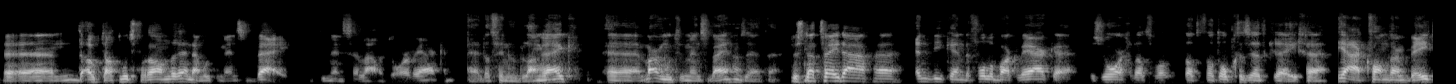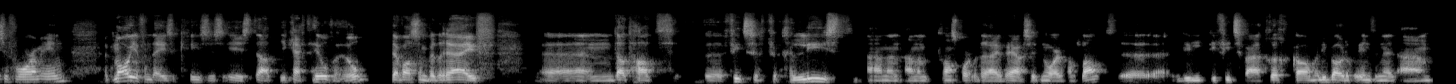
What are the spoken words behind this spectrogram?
ehm, ook dat moet veranderen en daar moeten mensen bij. Die mensen laten doorwerken. Uh, dat vinden we belangrijk. Uh, maar we moeten mensen bij gaan zetten. Dus na twee dagen en weekenden volle bak werken, zorgen dat we, dat wat opgezet kregen, ja, kwam daar een beetje vorm in. Het mooie van deze crisis is dat je krijgt heel veel hulp. Er was een bedrijf uh, dat had uh, fietsen geleased aan een, aan een transportbedrijf ergens in het noorden van het land. Uh, die, die fietsen waren teruggekomen, die boden op internet aan.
